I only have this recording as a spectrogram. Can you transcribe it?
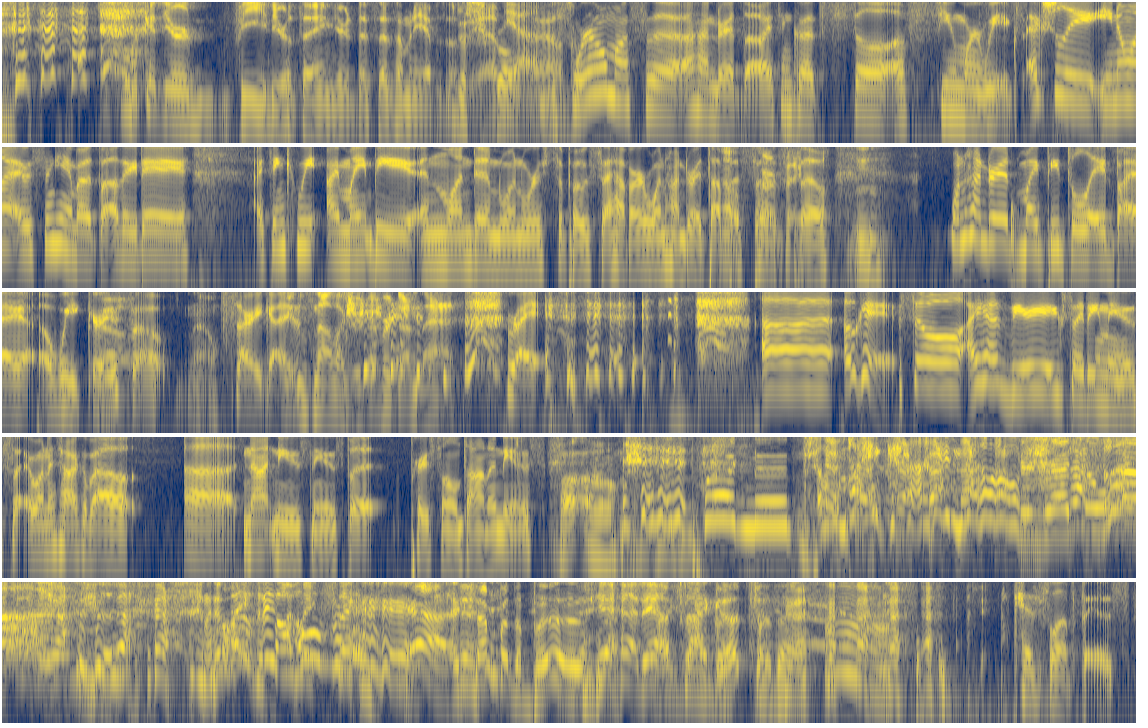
Look at your feed, your thing your, that says how many episodes. Just we have. scroll Yeah. down. We're almost to 100, though. I think that's still a few more weeks. Actually, you know what? I was thinking about the other day. I think we I might be in London when we're supposed to have our 100th episode. perfect. so 100 might be delayed by a week or No, so. no. Sorry, guys. It's not like we've ever done that. right. uh, okay, so I have very exciting news that I want to talk about. Uh, not news news, but personal Donna news. Uh oh. Pregnant. Oh my god, no! Congratulations. My life this is all makes over. sense. yeah, except for the booze. Yeah, That's, yeah, that's not good for them. Kids love booze.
